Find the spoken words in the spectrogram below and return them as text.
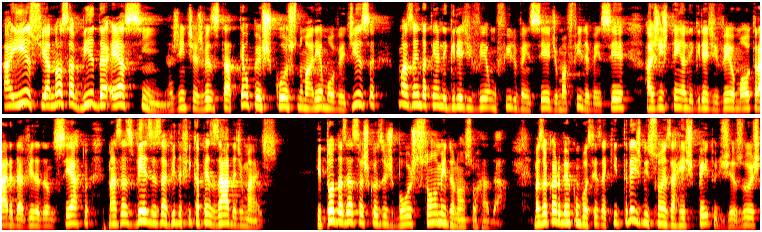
a isso, e a nossa vida é assim. A gente às vezes está até o pescoço numa areia movediça, mas ainda tem a alegria de ver um filho vencer, de uma filha vencer. A gente tem a alegria de ver uma outra área da vida dando certo, mas às vezes a vida fica pesada demais. E todas essas coisas boas somem do nosso radar. Mas eu quero ver com vocês aqui três lições a respeito de Jesus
